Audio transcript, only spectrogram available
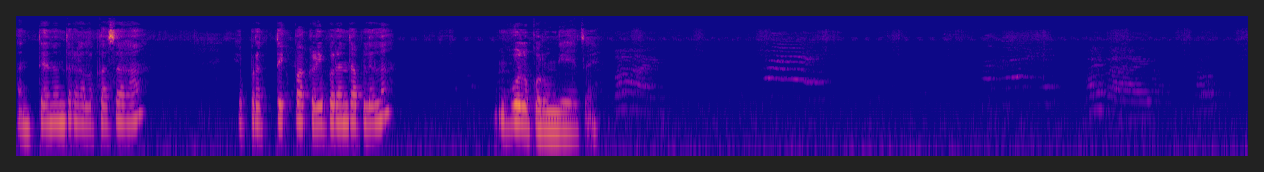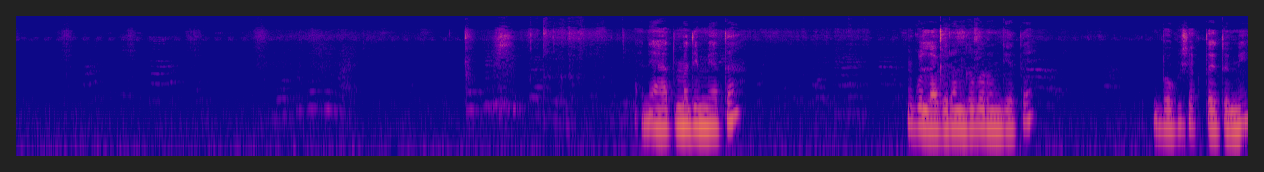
आणि त्यानंतर हलकासा हा हे प्रत्येक पाकळीपर्यंत आपल्याला गोल करून घ्यायचा आहे. आणि आतमध्ये मी आता गुलाबी रंग भरून घेत. आहे बघू शकताय तुम्ही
